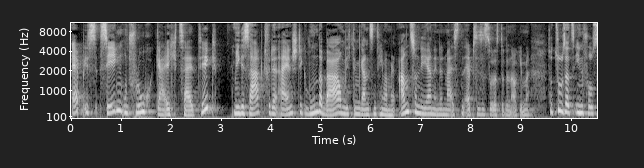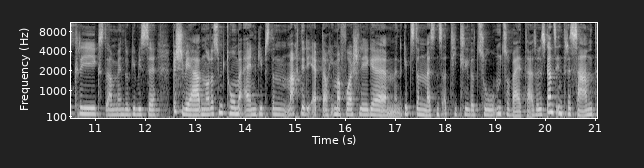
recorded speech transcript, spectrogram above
App ist Segen und Fluch gleichzeitig. Wie gesagt, für den Einstieg wunderbar, um dich dem ganzen Thema mal anzunähern. In den meisten Apps ist es so, dass du dann auch immer so Zusatzinfos kriegst. Ähm, wenn du gewisse Beschwerden oder Symptome eingibst, dann macht dir die App da auch immer Vorschläge. Ähm, da gibt es dann meistens Artikel dazu und so weiter. Also das ist ganz interessant,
